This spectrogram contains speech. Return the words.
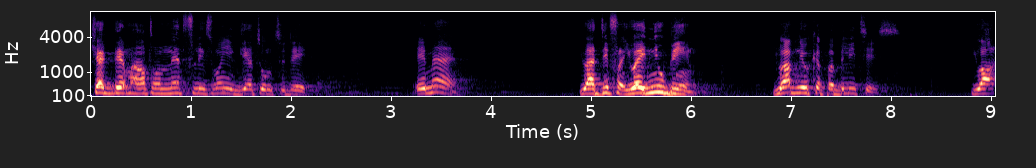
Check them out on Netflix when you get home today. Amen. You are different. You are a new being. You have new capabilities. You, are,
